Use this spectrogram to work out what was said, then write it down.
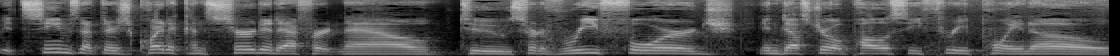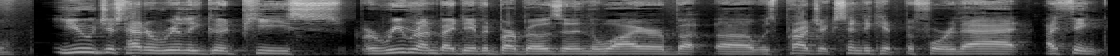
it seems that there's quite a concerted effort now to sort of reforge industrial policy 3.0 you just had a really good piece, a rerun by David Barboza in The Wire, but uh, was Project Syndicate before that. I think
